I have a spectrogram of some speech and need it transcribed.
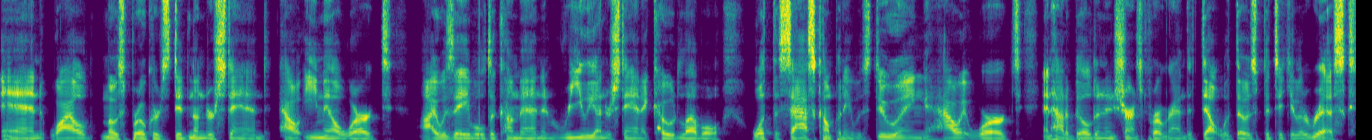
and while most brokers didn't understand how email worked, I was able to come in and really understand at code level what the SaaS company was doing, how it worked, and how to build an insurance program that dealt with those particular risks.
